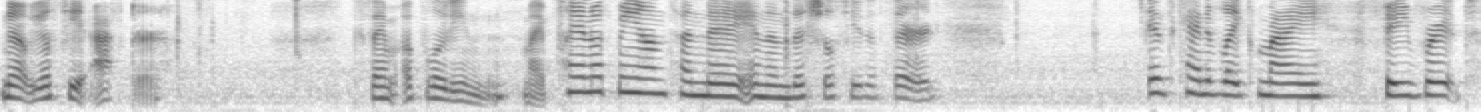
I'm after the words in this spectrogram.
No, you'll see it after. Because I'm uploading my plan with me on Sunday, and then this you'll see the third. It's kind of like my favorite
